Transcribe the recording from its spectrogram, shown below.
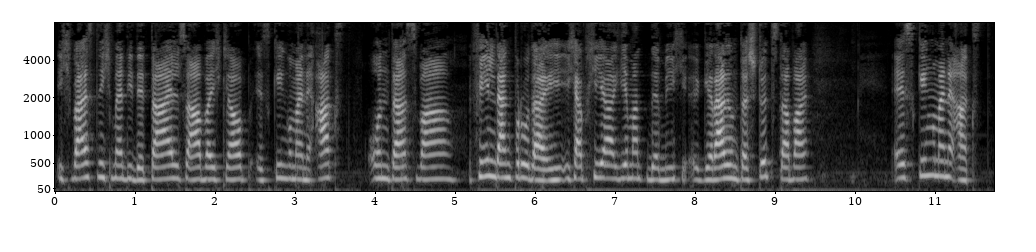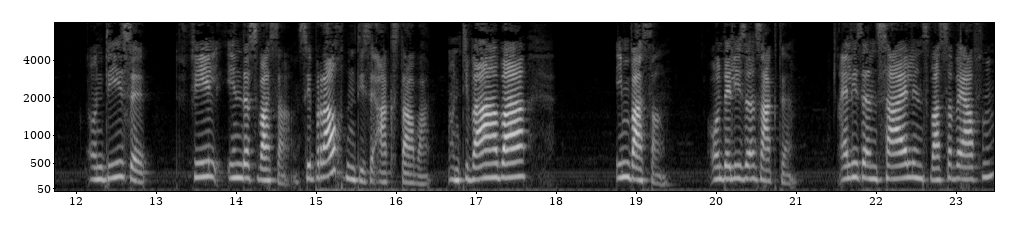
ich weiß nicht mehr die Details, aber ich glaube, es ging um eine Axt, und das war, vielen Dank, Bruder. Ich, habe hier jemanden, der mich äh, gerade unterstützt dabei. Es ging um eine Axt. Und diese fiel in das Wasser. Sie brauchten diese Axt aber. Und die war aber im Wasser. Und Elisa sagte, er ließ ein Seil ins Wasser werfen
